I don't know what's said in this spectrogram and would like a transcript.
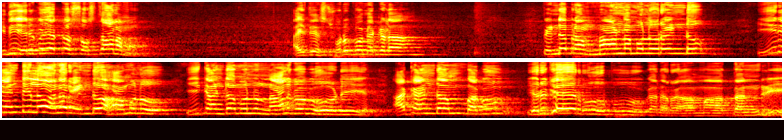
ఇది ఎరుక యొక్క స్వస్థానము. అయితే స్వరూపం ఎక్కడ? పిండ బ్రహ్మాండములు రెండు. ఈ రెంటిలోన రెండు హాములు ఈ ఖండమును నాలుగు గోడి. అఖండం బగు ఎరుకే రూపు గనరామ తండ్రి.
